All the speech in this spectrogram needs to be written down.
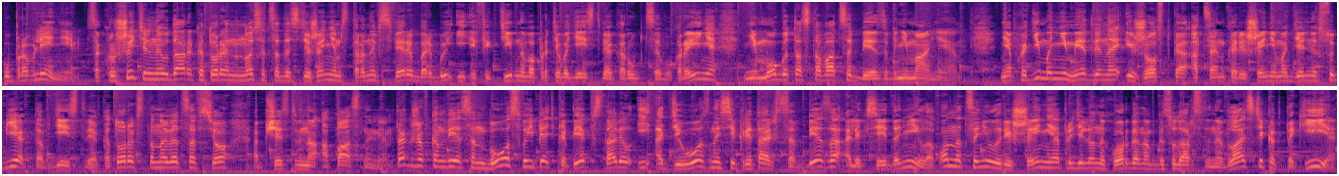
управлении. Сокрушительные удары, которые наносятся достижениям страны в сфере борьбы и эффективного противодействия коррупции в Украине, не могут оставаться без внимания. Необходима немедленная и жесткая оценка решениям отдельных субъектов, действия которых становятся все общественно опасными. Также в конве СНБО свои 5 копеек вставил и одиозный секретарь Совбеза Алексей Данилов. Он оценил решения определенных органов государства государственной власти как такие,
